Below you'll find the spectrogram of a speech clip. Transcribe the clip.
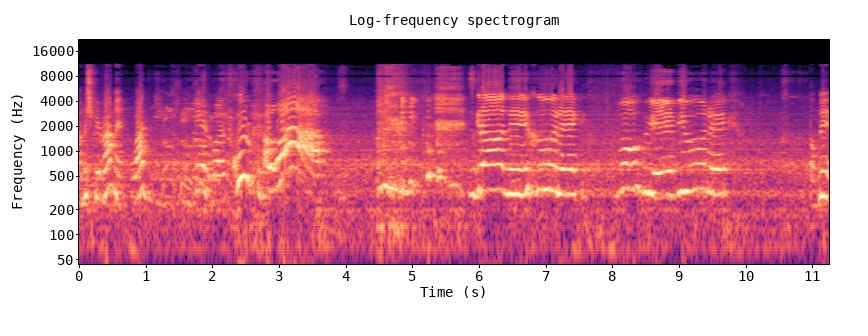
A my śpiewamy ładniej. W chórku. Ała! Zgrany chórek. Mówię biurek. To my.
